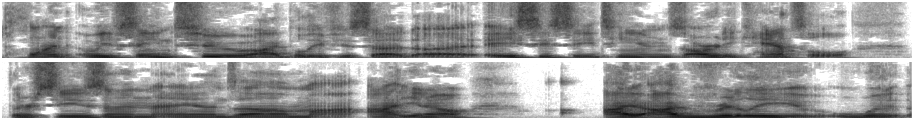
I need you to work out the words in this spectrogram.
plenty, we've seen two, I believe you said, uh, ACC teams already cancel their season, and um, I you know. I, I really would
